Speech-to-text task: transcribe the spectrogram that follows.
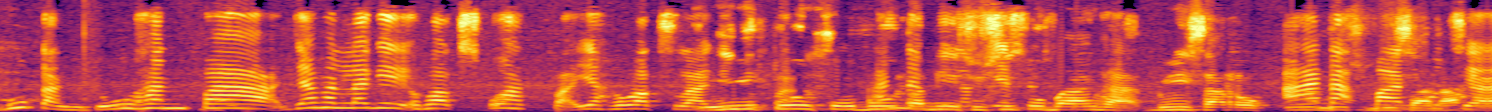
bukan Tuhan Pak. Jangan lagi hoax hoax Pak, ya hoax lagi Itu Pak. sebutan Anda bilang Yesus itu banyak. Bisa roh kudus, Anak bisa anak manusia.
